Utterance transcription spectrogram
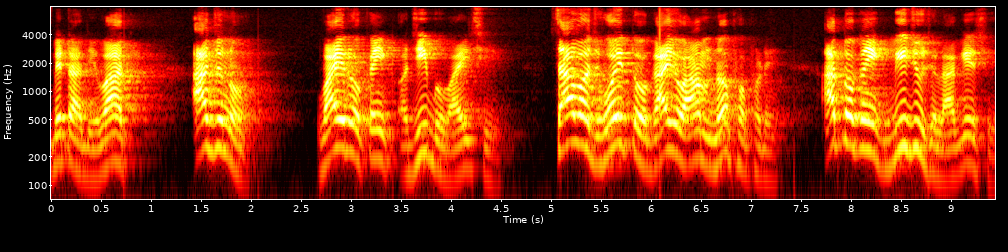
બેટા દેવાત આજનો વાયરો કંઈક અજીબ વાય છે. સાવજ હોય તો ગાયો આમ ન ફફડે. આ તો કંઈક બીજું જ લાગે છે.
